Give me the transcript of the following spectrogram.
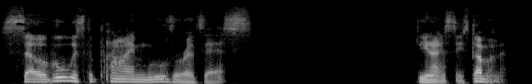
So who was the prime mover of this? The United States government.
